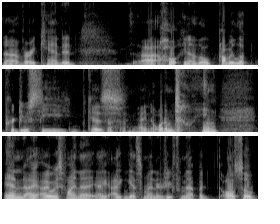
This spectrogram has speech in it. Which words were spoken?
uh, very candid. Uh, whole, you know, they'll probably look producey because I know what I'm doing, and I, I always find that I, I can get some energy from that. But also,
